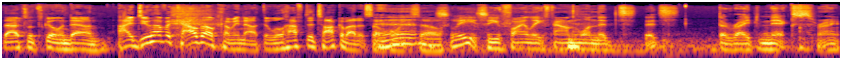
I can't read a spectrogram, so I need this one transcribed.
that's what's going down. I do have a cowbell coming out that we'll have to talk about at some point. So Oh, sweet. So you finally found one that's that's the right mix, right?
